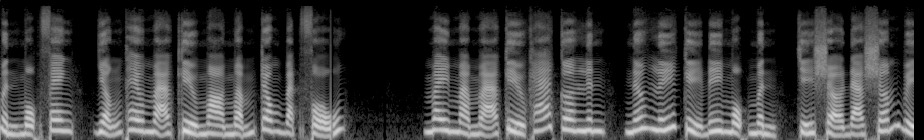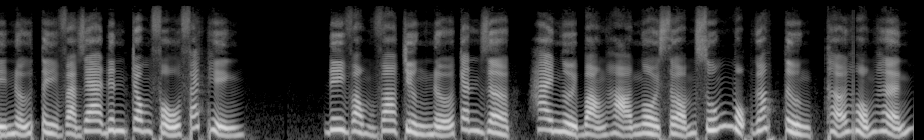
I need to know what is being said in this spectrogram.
mình một phen, dẫn theo Mã Kiều mò mẫm trong Bạch phủ. May mà Mã Kiều khá cơ linh, nếu Lý Kỳ đi một mình, chỉ sợ đã sớm bị nữ tỳ và gia đình trong phủ phát hiện. Đi vòng vo chừng nửa canh giờ, hai người bọn họ ngồi xổm xuống một góc tường, thở hổn hển.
